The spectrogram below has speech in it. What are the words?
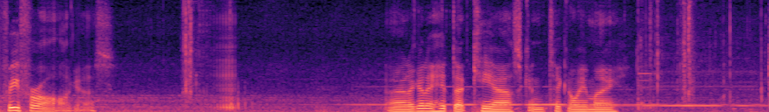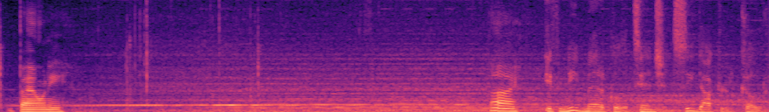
Free for all, I guess. Alright, I gotta hit that kiosk and take away my bounty. Hi. If you need medical attention, see Dr. Dakota.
